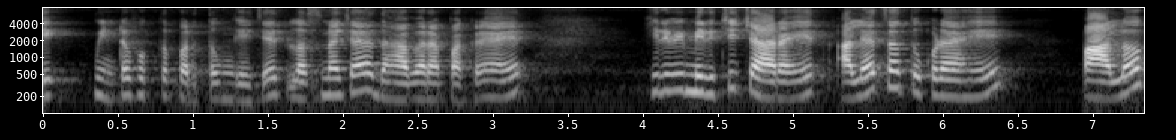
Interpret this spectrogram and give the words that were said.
एक मिनटं फक्त परतवून घ्यायचे आहेत. लसणाच्या दहा बारा पाकळ्या आहेत. हिरवी मिरची चार आहेत. आल्याचा तुकडा आहे. पालक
